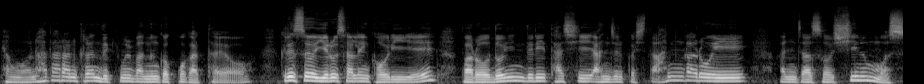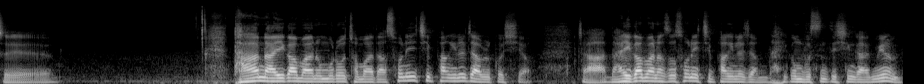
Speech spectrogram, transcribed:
평온하다라는 그런 느낌을 받는 것과 같아요. 그래서 예루살렘 거리에 바로 노인들이 다시 앉을 것이다. 한가로이 앉아서 쉬는 모습. 다 나이가 많으므로 저마다 손에 지팡이를 잡을 것이요. 자, 나이가 많아서 손에 지팡이를 잡는다. 이건 무슨 뜻인가 하면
